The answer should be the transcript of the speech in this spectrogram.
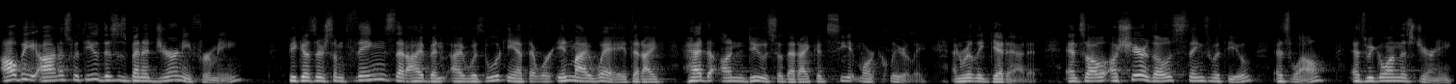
I'll be honest with you, this has been a journey for me because there's some things that I've been I was looking at that were in my way that I had to undo so that I could see it more clearly and really get at it. And so I'll, I'll share those things with you as well as we go on this journey.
